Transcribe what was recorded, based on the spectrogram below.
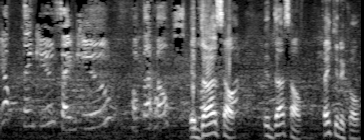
yep, thank you, thank you. Hope that helps. It Good luck, does help. It does help. Thank you, Nicole.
